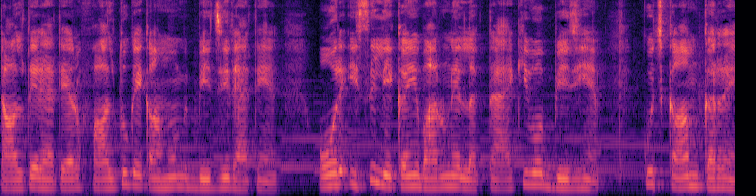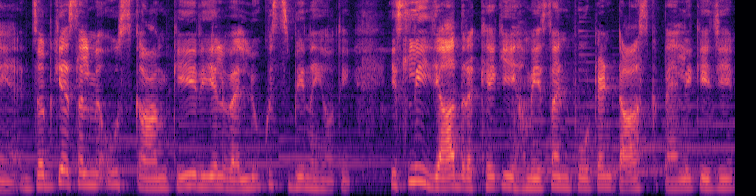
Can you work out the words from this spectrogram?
टालते रहते हैं और फालतू के कामों में बिज़ी रहते हैं। और इसीलिए कई बार उन्हें लगता है कि वो बिज़ी हैं, कुछ काम कर रहे हैं, जबकि असल में उस काम की रियल वैल्यू कुछ भी नहीं होती। इसलिए याद रखें कि हमेशा इम्पोर्टेंट टास्क पहले कीजिए,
